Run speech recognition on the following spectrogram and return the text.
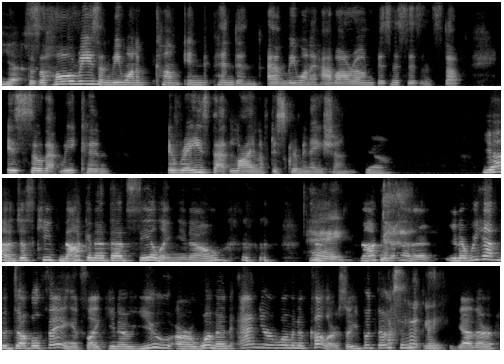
Yes. Because the whole reason we want to become independent and we want to have our own businesses and stuff is so that we can erase that line of discrimination. Yeah. Yeah, and just keep knocking at that ceiling, you know? hey. knocking at it. You know, we have the double thing. It's like, you know, you are a woman and you're a woman of color. So you put those Absolutely. together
